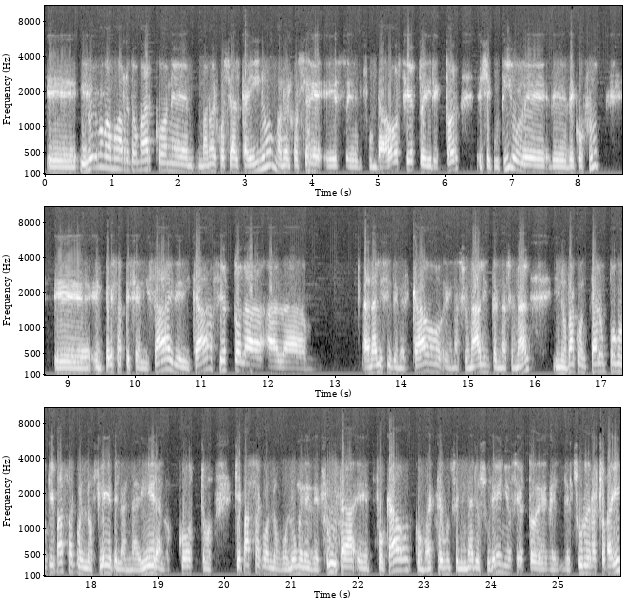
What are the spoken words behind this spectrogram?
Eh, y luego vamos a retomar con eh, Manuel José Alcaíno. Manuel José es el fundador, ¿cierto?, y director ejecutivo de, de, eh, empresa especializada y dedicada, ¿cierto?, a la, análisis de mercado nacional e internacional y nos va a contar un poco qué pasa con los fletes, las navieras, los costos, qué pasa con los volúmenes de fruta enfocados, como este es un seminario sureño, ¿cierto?, del sur de nuestro país,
